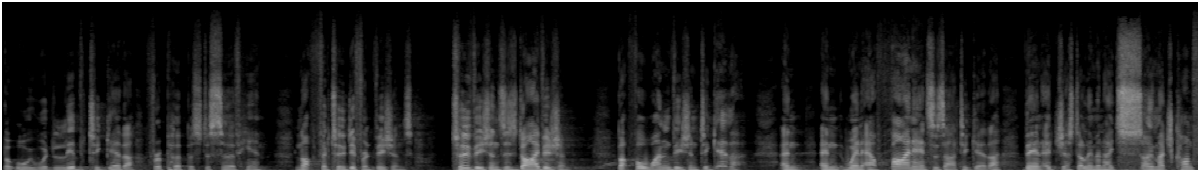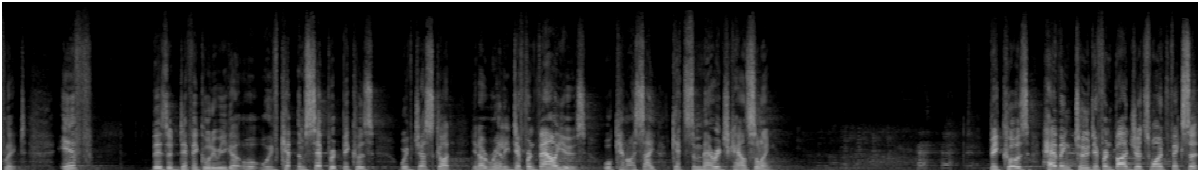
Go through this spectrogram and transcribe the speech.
but we would live together for a purpose to serve Him. Not for two different visions. Two visions is division, but for one vision together. And, and when our finances are together, then it just eliminates so much conflict. If there's a difficulty where you go, well, we've kept them separate because we've just got, you know, really different values. Well, can I say, get some marriage counseling? Because having two different budgets won't fix it.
